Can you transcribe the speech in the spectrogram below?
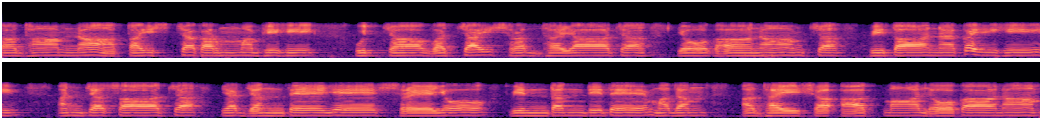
तथाम्ना तैश्च कर्मभिः उच्चावचैः श्रद्धया च योगानां च वितानकैः अञ्जसा च यजन्ते ये श्रेयो विन्दन्ति ते मदम्। अधैष आत्मा लोकानां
